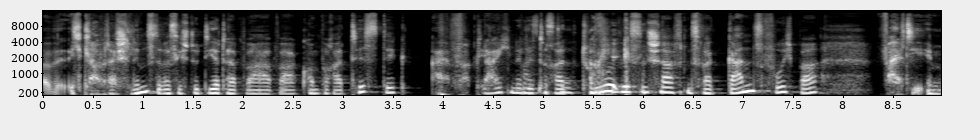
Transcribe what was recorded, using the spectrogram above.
äh, ich glaube, das Schlimmste, was ich studiert habe, war, war Komparatistik, äh, vergleichende was Literaturwissenschaften. Es war ganz furchtbar, weil die im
